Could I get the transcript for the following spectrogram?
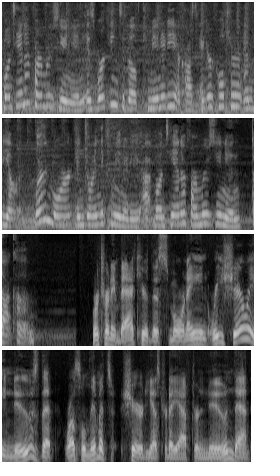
Montana Farmers Union is working to build community across agriculture and beyond. Learn more and join the community at montanafarmersunion.com. We're turning back here this morning, resharing news that Russell Nemetz shared yesterday afternoon that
